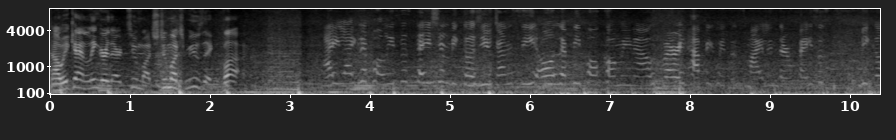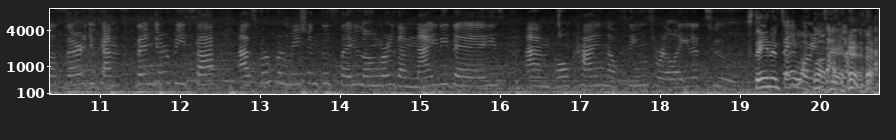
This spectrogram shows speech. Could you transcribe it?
Now we can't linger there too much, too much music, but I like the police station because you can see all the people coming out very happy with a smile in their faces because there you can extend your visa, ask for permission to stay longer than 90 days and all kind of things related to staying in staying more Thailand. in Thailand. yeah.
